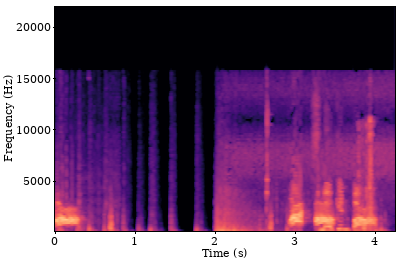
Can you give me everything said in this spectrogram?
Bomb. Smoking bomb.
